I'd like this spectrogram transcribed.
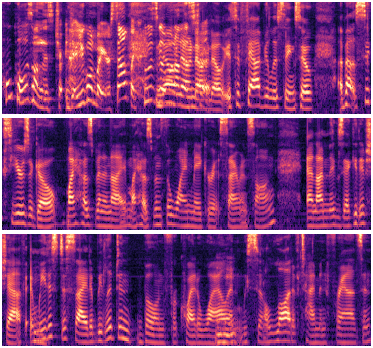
who goes on this trip? Are you going by yourself? Like who's going no, on no, this no, trip? no. no. It's a fabulous thing. So about six years ago, my husband and I, my husband's the winemaker at Siren Song, and I'm the executive chef, and we Mm-hmm. just decided we lived in Beaune for quite a while, and we spent a lot of time in France, and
